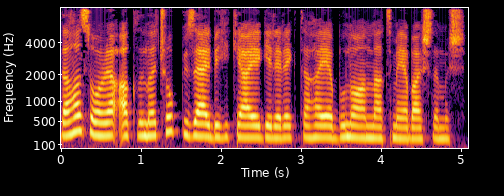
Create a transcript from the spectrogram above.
Daha sonra aklına çok güzel bir hikaye gelerek Taha'ya bunu anlatmaya başlamış.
